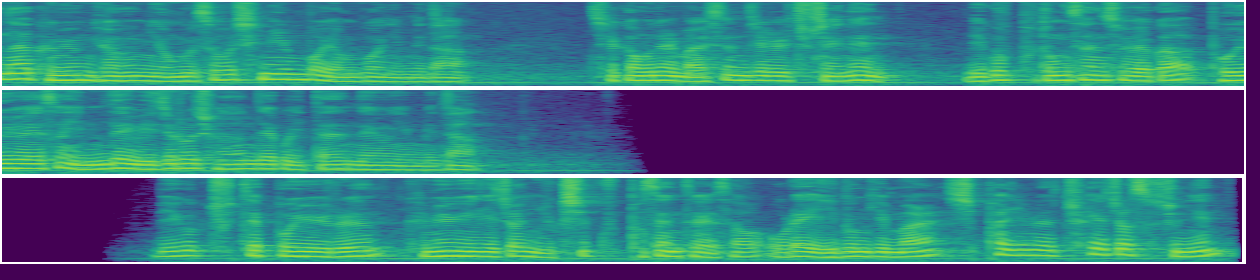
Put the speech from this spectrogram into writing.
하나금융경영연구소 심윤보 연구원입니다. 제가 오늘 말씀드릴 주제는 미국 부동산 수요가 보유에서 임대 위주로 전환되고 있다는 내용입니다. 미국 주택 보유율은 금융위기 전 69%에서 올해 2분기 말 18년의 최저 수준인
